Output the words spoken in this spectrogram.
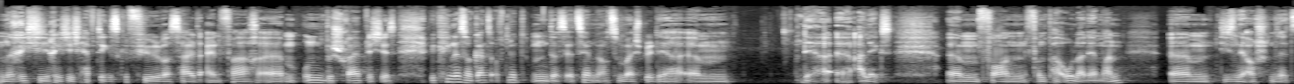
ein richtig, richtig heftiges Gefühl, was halt einfach ähm, unbeschreiblich ist. Wir kriegen das auch ganz oft mit, das erzählt mir auch zum Beispiel der, ähm, der äh, Alex ähm, von, von Paola, der Mann. Ähm, die sind ja auch schon seit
